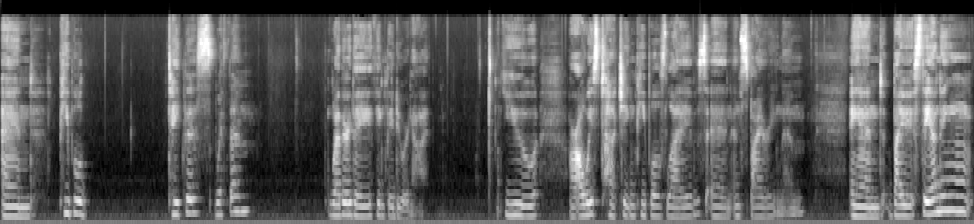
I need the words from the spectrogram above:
And people take this with them, whether they think they do or not. You are always touching people's lives and inspiring them. And by standing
